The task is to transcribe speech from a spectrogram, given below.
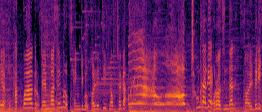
이렇게 학과학으로 쌤바쌤으로 생기부 퀄리티 격차가 엄청나게 벌어진다는 썰들이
